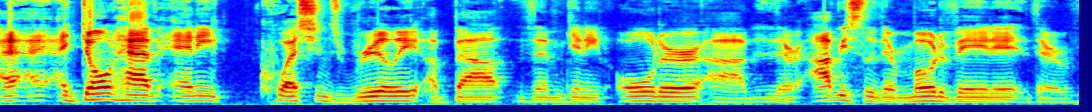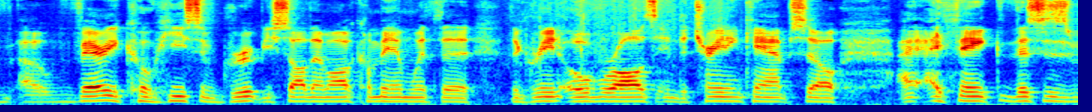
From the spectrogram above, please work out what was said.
I, I don't have any questions really about them getting older. Uh, they're obviously they're motivated. They're a very cohesive group. You saw them all come in with the the green overalls into training camp. So I, I think this is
